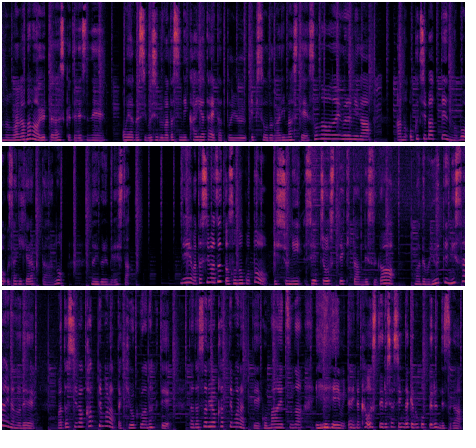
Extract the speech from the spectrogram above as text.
の、わがままを言ったらしくてですね、親がしぶしぶ私に買い与えたというエピソードがありまして、そのぬいぐるみが、あの、お口ばってんの某うさぎキャラクターのぬいぐるみでした。で、私はずっとその子と一緒に成長してきたんですが、まあでも言うて2歳なので、私は買ってもらった記憶はなくて、ただそれを買ってもらってご満悦な、ええー、みたいな顔してる写真だけ残ってるんですが、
